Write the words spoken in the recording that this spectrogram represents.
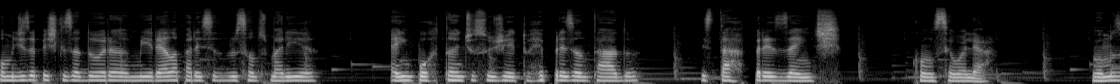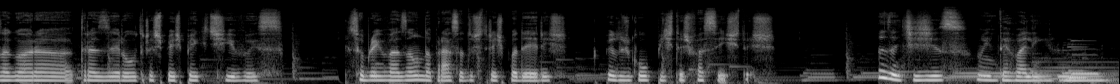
Como diz a pesquisadora Mirella Aparecida dos Santos Maria, é importante o sujeito representado estar presente com o seu olhar. Vamos agora trazer outras perspectivas sobre a invasão da Praça dos Três Poderes pelos golpistas fascistas. Mas antes disso, um intervalinho.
